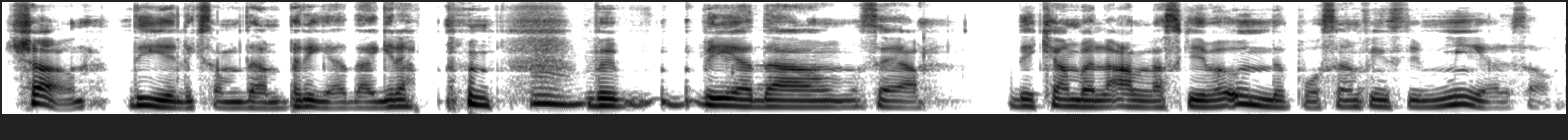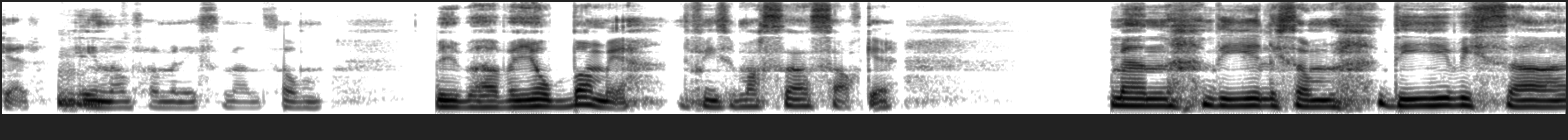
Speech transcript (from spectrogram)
kön. Det är liksom den breda greppen. Be- Breda, säga, det kan väl alla skriva under på. Sen finns det ju mer saker inom feminismen som vi behöver jobba med. Det finns ju massa saker. Men det är liksom, det är vissa...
